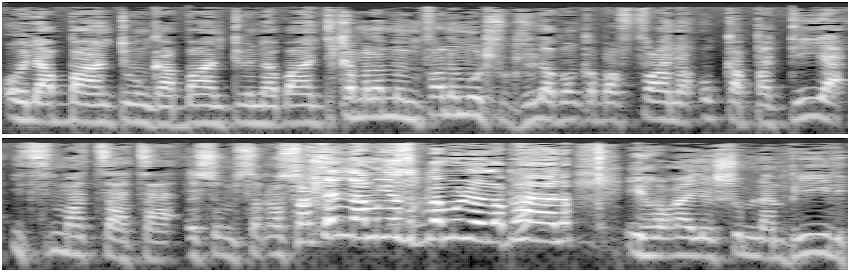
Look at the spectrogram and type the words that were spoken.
olabantu ngabantu nabantu. Igama lami mfana omuhle ukudlula bonke abafana ugabadiya isimatsatsa esomsakazo. Sahleli nami ngeze kulamulela phayana ihora leshumi nambili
